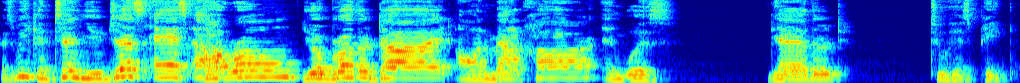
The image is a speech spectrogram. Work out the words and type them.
As we continue, just as Aharon, your brother, died on Mount Har and was gathered to his people.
